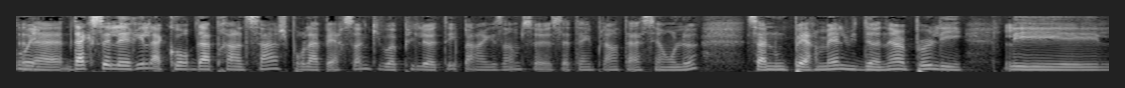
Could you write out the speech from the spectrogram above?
mm. d'accélérer la courbe d'apprentissage pour la personne qui va piloter, par exemple, cette implantation-là. Ça nous permet de lui donner un peu les, les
